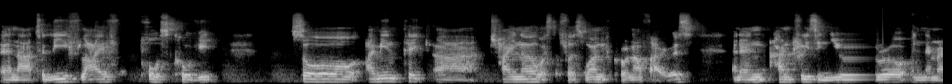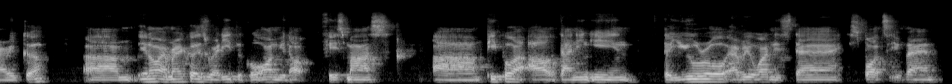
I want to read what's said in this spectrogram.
and uh, to live life post COVID. So, I mean, take uh, China was the first one with coronavirus, and then countries in Europe and America. Um, you know, America is ready to go on without face masks. people are out dining in the Euro, everyone is there, sports event.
